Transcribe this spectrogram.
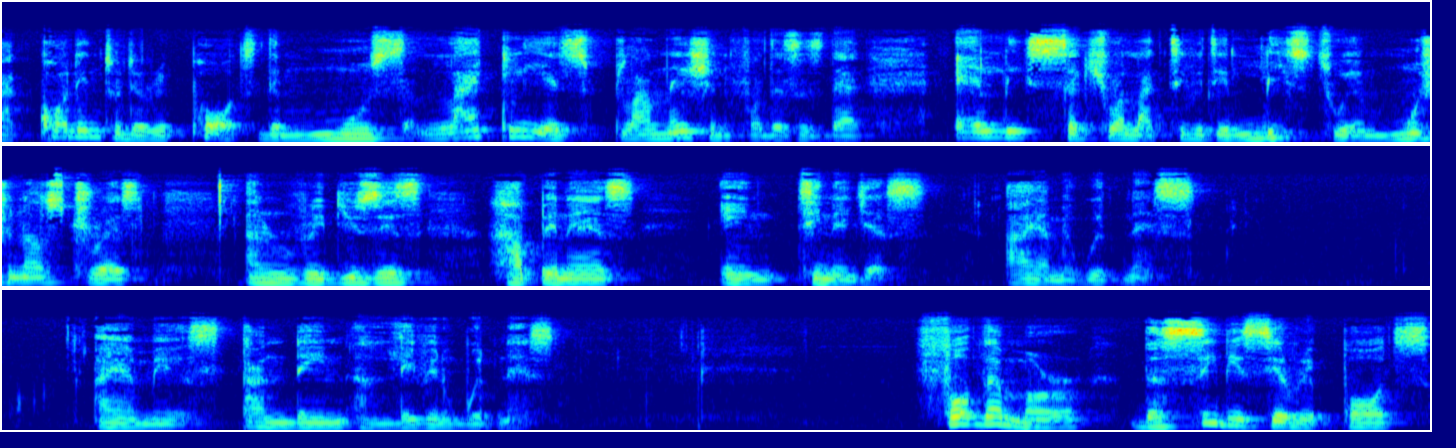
According to the report, the most likely explanation for this is that early sexual activity leads to emotional stress and reduces happiness in teenagers. I am a witness. I am a standing and living witness. Furthermore, the CDC reports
